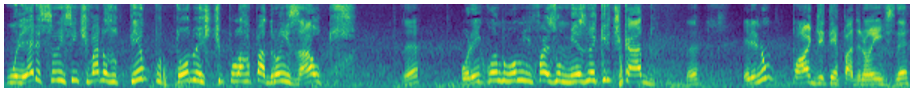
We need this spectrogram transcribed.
Mulheres são incentivadas o tempo todo a estipular padrões altos, né? Porém, quando o homem faz o mesmo, é criticado. né? Ele não pode ter padrões, né?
